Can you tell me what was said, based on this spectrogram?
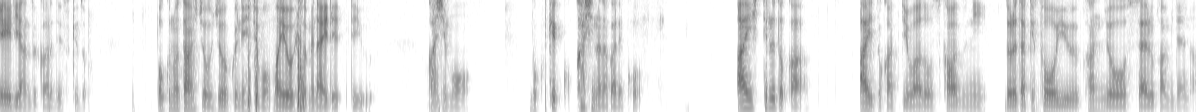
エイリアンズからですけど、僕の短所をジョークにしても迷いを潜めないでっていう歌詞も、僕結構歌詞の中でこう、愛してるとか、愛とかっていうワードを使わずに、どれだけそういう感情を伝えるかみたいな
